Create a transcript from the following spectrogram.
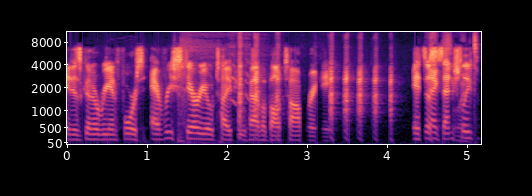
It is going to reinforce every stereotype you have about Tom Brady. It's essentially Excellent.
